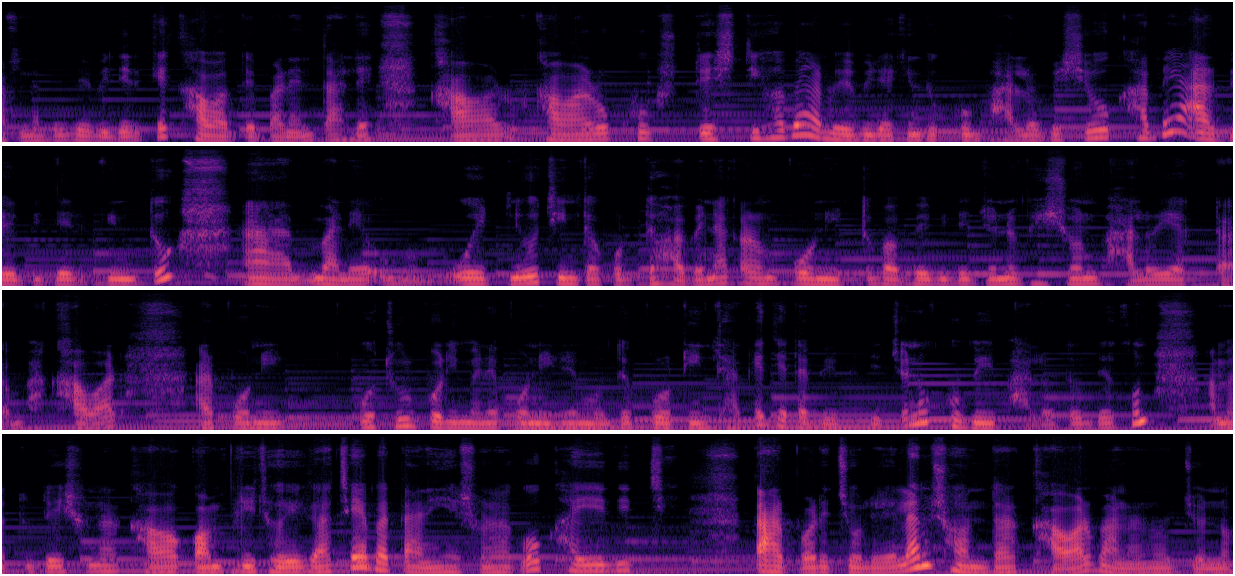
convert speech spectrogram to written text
আপনাদের বেবিদেরকে খাওয়াতে পারেন। তাহলে খাওয়ার, খাওয়ারও খুব টেস্টি হবে আর বেবিরা কিন্তু খুব ভালোবেসেও খাবে। আর বেবিদের কিন্তু মানে ওয়েট নিয়েও চিন্তা করতে হবে না। কারণ পনির তো বা বেবিদের জন্য ভীষণ ভালোই একটা খাওয়ার। আর পনির, প্রচুর পরিমাণে পনিরের মধ্যে প্রোটিন থাকে যেটা বেবিদের জন্য খুবই ভালো। তো দেখুন, আমার দুটোই সোনার খাওয়া কমপ্লিট হয়ে গেছে। এবার তানিয়া সোনাকেও খাইয়ে দিচ্ছি। তারপরে চলে এলাম সন্ধ্যার খাওয়ার বানানোর জন্য।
